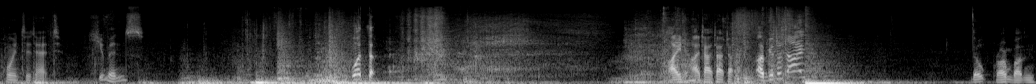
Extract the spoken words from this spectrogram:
pointed at humans. What the? Hide, hide, hide, hide. I'm gonna die! Nope, wrong button.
